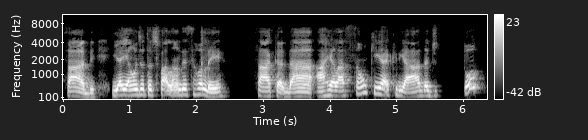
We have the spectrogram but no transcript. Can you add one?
sabe? E aí é onde eu tô te falando esse rolê, saca? Da a relação que é criada de todo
